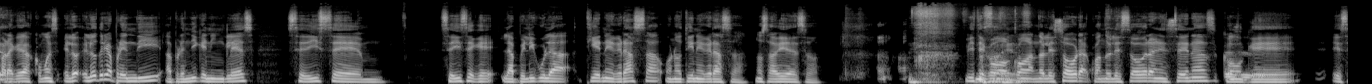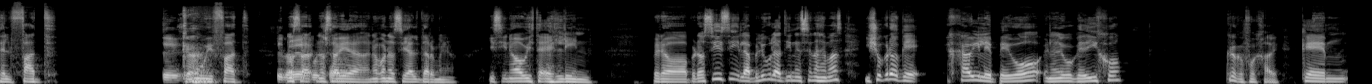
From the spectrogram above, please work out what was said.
para que veas cómo es. El, el otro día aprendí, aprendí que en inglés se dice, mm, se dice que la película tiene grasa o no tiene grasa. No sabía eso. Viste, No como, cuando le sobra, cuando le sobran escenas, como sí, sí. que es el fat, Sí, movie fat. No, sabía, no conocía el término. Y si no, viste, es lean. Pero, pero sí, sí, la película tiene escenas de más. Y yo creo que Javi le pegó en algo que dijo. Creo que fue Javi. Que mm,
